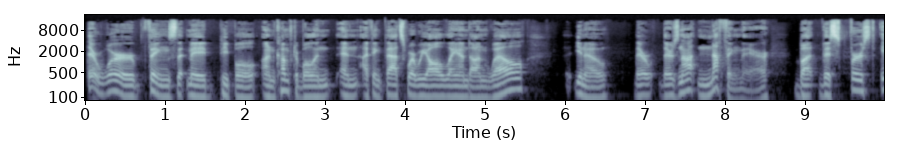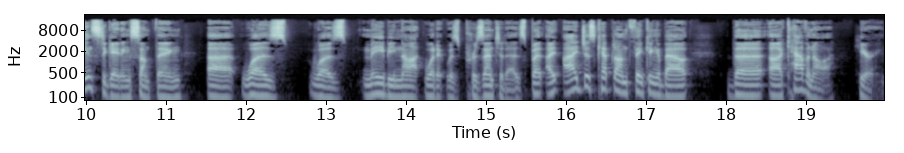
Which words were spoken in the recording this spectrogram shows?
there were things that made people uncomfortable and and I think that's where we all land on well you know there there's not nothing there but this first instigating something uh, was was maybe not what it was presented as. But I, I just kept on thinking about the uh, Kavanaugh hearing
